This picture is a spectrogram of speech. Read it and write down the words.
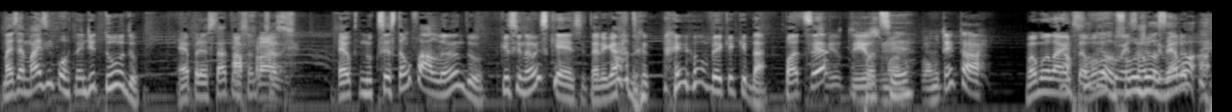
mas é mais importante de tudo, é prestar A atenção no que frase. é no que vocês estão falando, porque senão esquece, tá ligado? Aí vamos ver o que que dá. Pode ser? Meu Deus, Pode mano. ser. Vamos tentar. Vamos lá Não, então, fudeu, vamos sou começar o José primeiro... Al-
